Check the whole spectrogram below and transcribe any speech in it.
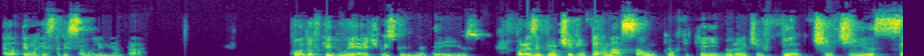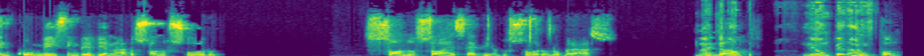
ela tem uma restrição alimentar. Quando eu fiquei doente, eu experimentei isso. Por exemplo, eu tive internação que eu fiquei durante 20 dias sem comer e sem beber nada, só no soro. Só, no, só recebendo soro no braço. Mas então, nem um pedaço, não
